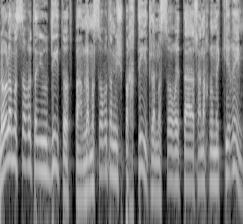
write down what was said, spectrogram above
לא למסורת היהודית עוד פעם, למסורת המשפחתית, למסורת שאנחנו מכירים.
